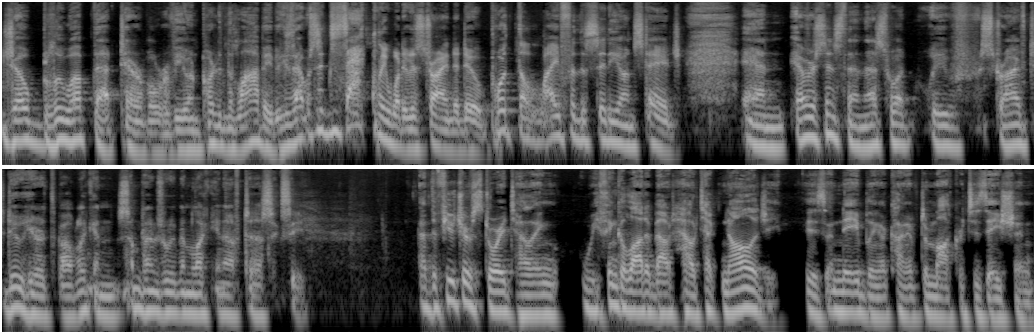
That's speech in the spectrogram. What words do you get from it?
Joe blew up that terrible review and put it in the lobby because that was exactly what he was trying to do put the life of the city on stage. And ever since then, that's what we've strived to do here at the public. And sometimes we've been lucky enough to succeed. At the future of storytelling, we think a lot about how technology is enabling a kind of democratization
